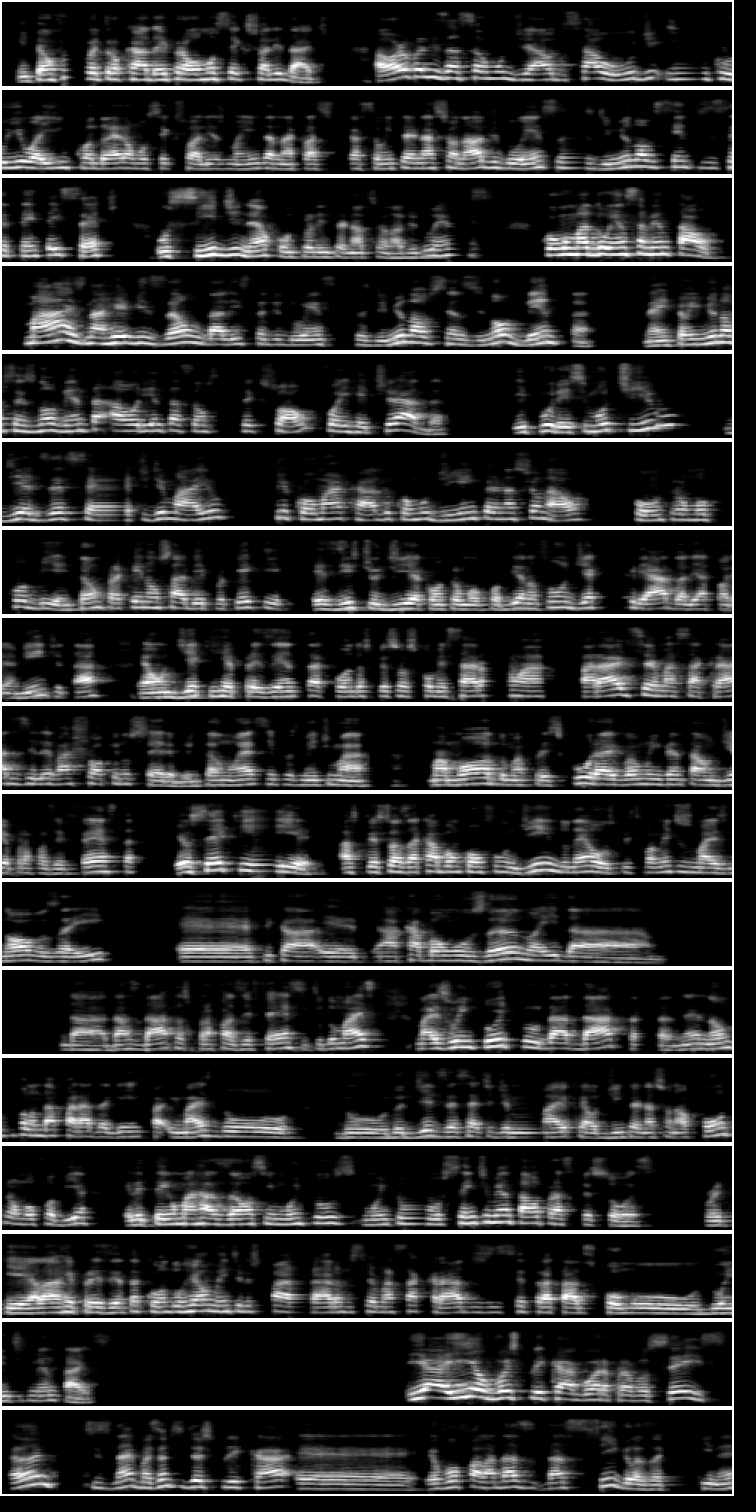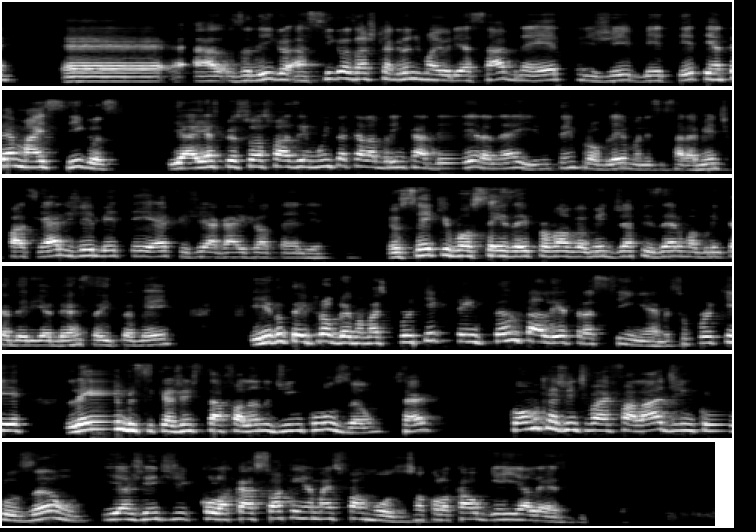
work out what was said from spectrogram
Então, foi trocado aí para homossexualidade. A Organização Mundial de Saúde incluiu aí, quando era homossexualismo ainda, na classificação internacional de doenças de 1977, o CID, né, o Controle Internacional de Doenças, como uma doença mental. Mas na revisão da lista de doenças de 1990, né, então em 1990 a orientação sexual foi retirada. E por esse motivo, dia 17 de maio ficou marcado como Dia Internacional contra a homofobia. Então, para quem não sabe por que, que existe o dia contra a homofobia, não foi um dia criado aleatoriamente, tá? É um dia que representa quando as pessoas começaram a parar de ser massacradas e levar choque no cérebro. Então, não é simplesmente uma, uma moda, uma frescura, aí vamos inventar um dia para fazer festa. Eu sei que as pessoas acabam confundindo, né? Os, principalmente os mais novos aí, é, fica, é, acabam usando aí da da, das datas para fazer festa e tudo mais, mas o intuito da data, né, não falando da parada gay, e mais do, do, do, dia 17 de maio, que é o Dia Internacional contra a Homofobia, ele tem uma razão assim muito, muito sentimental para as pessoas, porque ela representa quando realmente eles pararam de ser massacrados e ser tratados como doentes mentais. E aí eu vou explicar agora para vocês, antes, né? Mas antes de eu explicar, é, eu vou falar das, das siglas aqui, né? É, as, as siglas, acho que a grande maioria sabe, né? LGBT, tem até mais siglas. E aí as pessoas fazem muito aquela brincadeira, né? E não tem problema necessariamente, fala assim LGBT, F, G, H, I, J, L. Eu sei que vocês aí provavelmente já fizeram uma brincadeirinha dessa aí também. E não tem problema, mas por que, que tem tanta letra assim, Emerson? Porque lembre-se que a gente está falando de inclusão, certo? como que a gente vai falar de inclusão e a gente colocar só quem é mais famoso, só colocar o gay e a lésbica?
